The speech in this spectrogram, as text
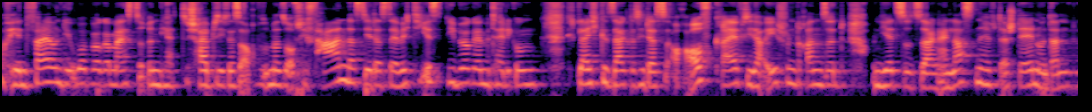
Auf jeden Fall. Und die Oberbürgermeisterin, die hat, schreibt sich das auch immer so auf die Fahnen, dass ihr das sehr wichtig ist, die Bürgerinbeteiligung. Sie gleich gesagt, dass sie das auch aufgreift, die da eh schon dran sind und jetzt sozusagen ein Lastenheft erstellen und dann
